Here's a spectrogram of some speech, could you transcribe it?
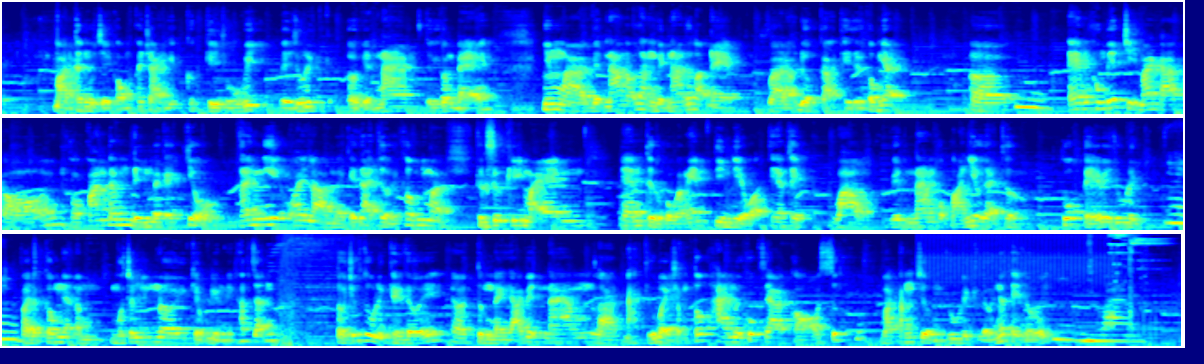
bản thân của chị có một cái trải nghiệm cực kỳ thú vị về du lịch ở Việt Nam từ khi còn bé nhưng mà Việt Nam rõ ràng Việt Nam rất là đẹp và đã được cả thế giới công nhận uh, ừ. em không biết chị Mai Cá có có quan tâm đến mấy cái kiểu danh hiệu hay là mấy cái giải thưởng hay không nhưng mà thực sự khi mà em em thử cố gắng em tìm hiểu thì em thấy wow Việt Nam có quá nhiều giải thưởng quốc tế về du lịch ừ. và được công nhận là một trong những nơi kiểu điểm đến hấp dẫn tổ chức du lịch thế giới uh, từng đánh giá Việt Nam là đạt thứ bảy trong top 20 quốc gia có sức hút và tăng trưởng du lịch lớn nhất thế giới. Ừ, wow.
